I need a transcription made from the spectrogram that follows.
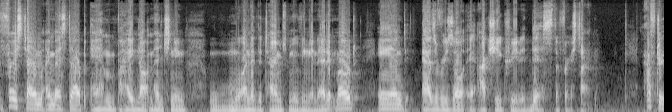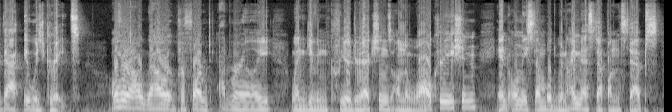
The first time I messed up and by not mentioning one of the times moving in edit mode, and as a result it actually created this the first time. After that, it was great. Overall, while it performed admirably when given clear directions on the wall creation, and only stumbled when I messed up on the steps,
